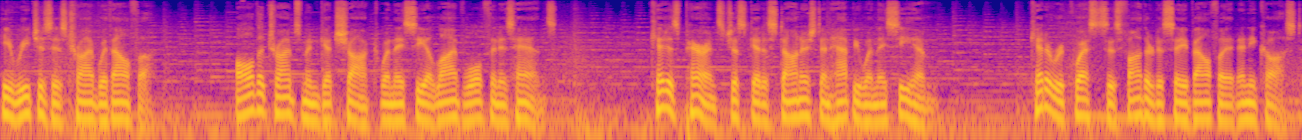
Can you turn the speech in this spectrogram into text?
he reaches his tribe with Alpha. All the tribesmen get shocked when they see a live wolf in his hands. Keda's parents just get astonished and happy when they see him. Keda requests his father to save Alpha at any cost.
